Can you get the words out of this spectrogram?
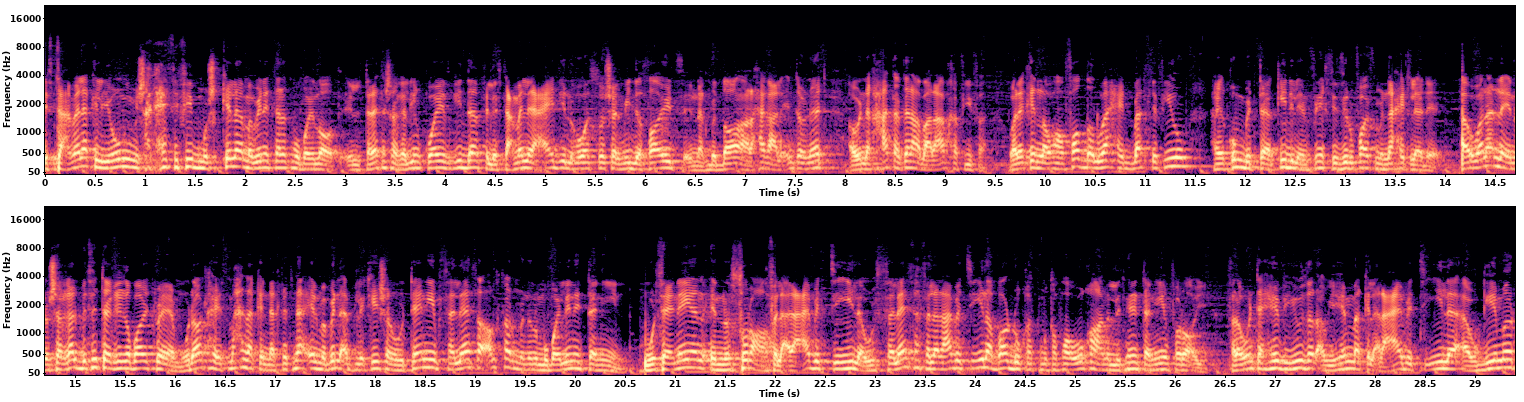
استعمالك اليومي مش هتحس فيه بمشكلة ما بين الثلاث موبايلات الثلاثه شغالين كويس جدا في الاستعمال العادي اللي هو ال social media sites إنك بتدور على حاجة على الإنترنت أو إنك حتى بتلعب ألعاب خفيفة. ولكن لو هفضل واحد بس فيهم هيكون بالتأكيد الانفينكس 05 من ناحية الأداء. اولا لأنه شغال ب 6 جيجا بايت رام ودوت هيسمح لك إنك تتنقل ما بين application والتاني بسلاسه أكتر من الموبايلين التانيين. وثانيا إن السرعة في الألعاب الثقيله والسلاسه في الألعاب الثقيله برضو كانت متفوقة عن الاثنين التانيين في رأيي. فلو أنت heavy user أو يهمك الألعاب الثقيله أو gamer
